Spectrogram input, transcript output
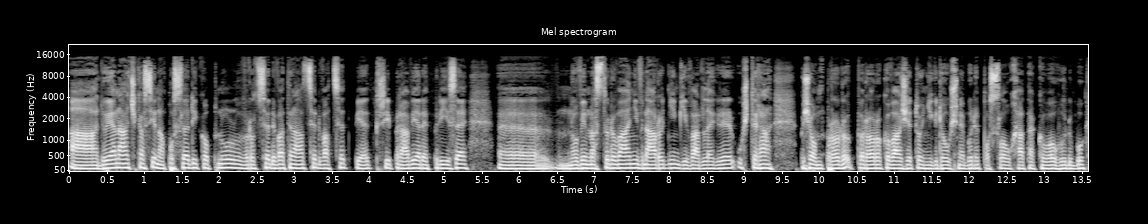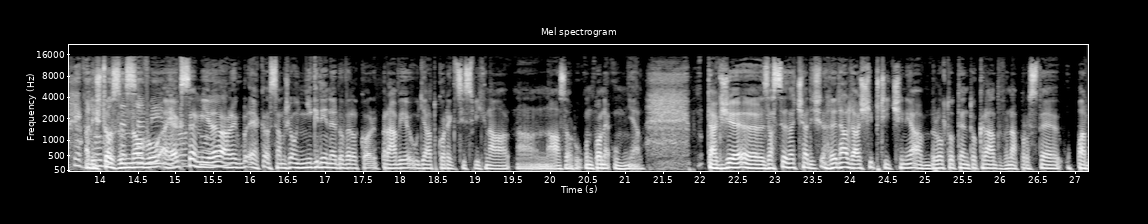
a do Janáčka si naposledy kopnul v roce 1925 při právě repríze e, novým nastudování v Národním divadle, kde už teda, že on pro, prorokoval, že to nikdo už nebude poslouchat takovou hudbu. Jak a když to znovu, a jak se mílil, a jak, samozřejmě on nikdy nedovedl právě udělat korekci svých ná, ná, názorů. On to neuměl. Takže e, zase začal, hledal další příčiny a bylo to tentokrát v naprosté upad,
